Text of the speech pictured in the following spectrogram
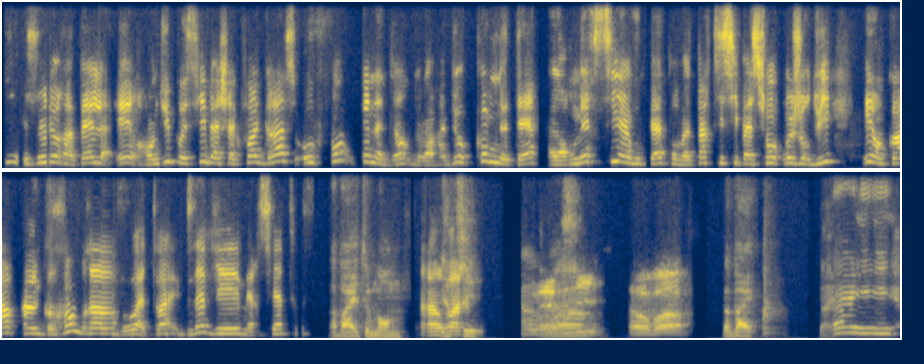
qui, je le rappelle, est rendue possible à chaque fois grâce au Fonds canadien de la radio communautaire. Alors, merci à vous quatre pour votre participation aujourd'hui et encore un grand bravo à toi, Xavier. Merci à tous. Bye bye tout le monde. Au revoir. Merci. Au revoir. Bye bye. bye.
